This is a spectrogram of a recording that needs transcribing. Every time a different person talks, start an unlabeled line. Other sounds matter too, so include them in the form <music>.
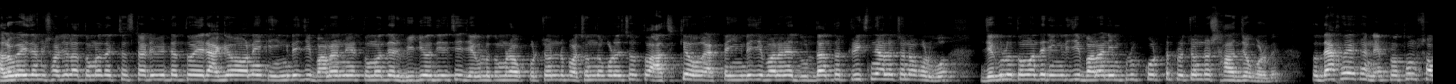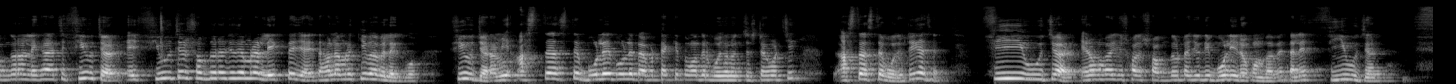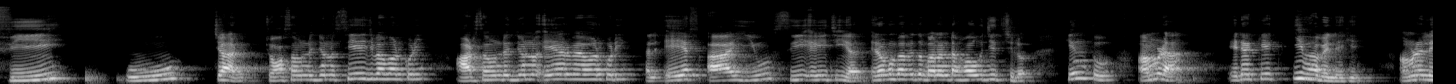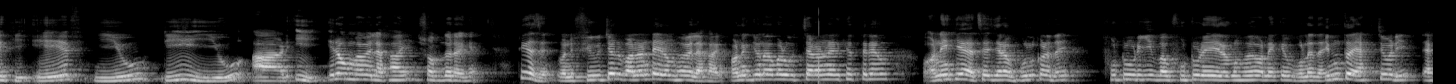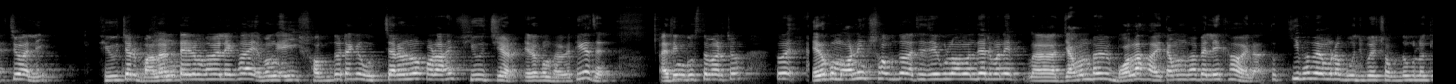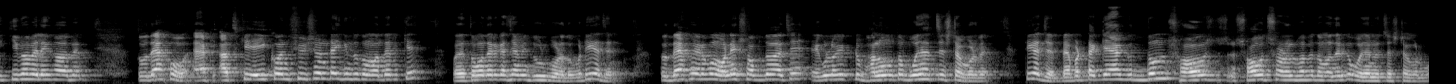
Hello guys আমি সজলা তোমরা দেখছ স্টাডি ভিডিও তো। এর আগেও অনেক ইংরেজি বানানের তোমাদের ভিডিও দিয়েছি, যেগুলো তোমরা প্রচণ্ড পছন্দ করেছ। তো আজকেও একটা ইংরেজি বানানের দুর্দান্ত ট্রিক্স নিয়ে আলোচনা করব, যেগুলো তোমাদের ইংরেজি বানান ইমপ্রুভ করতে প্রচণ্ড সাহায্য করবে। তো দেখো এখানে প্রথম শব্দটা লেখা আছে ফিউচার এই ফিউচার শব্দটা যদি আমরা লিখতে যাই, তাহলে আমরা কীভাবে লিখব? ফিউচার আমি আস্তে আস্তে বলে বলে ব্যাপারটাকে তোমাদের বোঝানোর চেষ্টা করছি। আস্তে আস্তে বোঝো, ঠিক আছে? ফিউচার এরকমভাবে যে শব্দটা যদি বলি এরকমভাবে তাহলে ফিউচার ফি উ চার চ সাউন্ডের জন্য সিএইচ ব্যবহার করি আর সাউন্ডের জন্য এ আর ব্যবহার করি, তাহলে F I U C H E R এরকমভাবে তো বানানটা হওয়া উচিত ছিল। কিন্তু আমরা এটাকে কীভাবে লিখি? আমরা লিখি F U T U R E এরকমভাবে লেখা হয় শব্দটাকে, ঠিক আছে? মানে ফিউচার বানানটা এরকমভাবে লেখা হয়। অনেকজন আবার উচ্চারণের ক্ষেত্রেও অনেকে আছে যারা ভুল করে দেয় ফুটুরি বা ফুটুরে এরকমভাবে অনেকে বলে দেয়। কিন্তু অ্যাকচুয়ালি অ্যাকচুয়ালি ফিউচার বানানটা এরকমভাবে লেখা হয় এবং এই শব্দটাকে উচ্চারণও করা হয় ফিউচার এরকমভাবে, ঠিক আছে? আই থিঙ্ক বুঝতে পারছ? তো এরকম অনেক শব্দ আছে যেগুলো আমাদের মানে যেমনভাবে বলা হয় তেমনভাবে লেখা হয় না। তো কীভাবে আমরা বুঝব এই শব্দগুলোকে? কীভাবে লেখা হবে? তো দেখো আজকে এই কনফিউশনটাই কিন্তু তোমাদেরকে মানে তোমাদের কাছে আমি দূর করে দেবো, ঠিক আছে? তো দেখো এরকম অনেক শব্দ আছে, এগুলোকে একটু ভালো মতো বোঝার চেষ্টা করবে। ঠিক আছে? ব্যাপারটাকে একদম সহজ সহজ সরলভাবে তোমাদেরকে বোঝানোর চেষ্টা করব।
